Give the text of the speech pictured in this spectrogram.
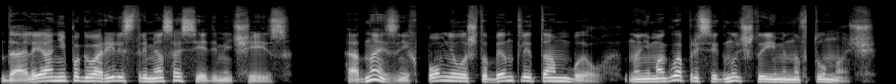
Далее они поговорили с тремя соседями Чейз. Одна из них помнила, что Бентли там был, но не могла присягнуть, что именно в ту ночь.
